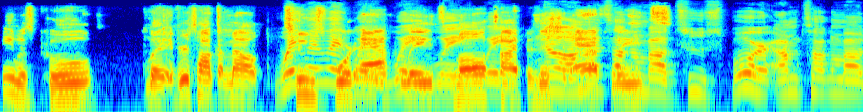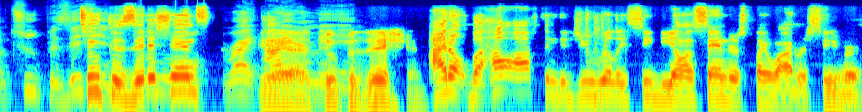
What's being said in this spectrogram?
He was cool. But if you're talking about wait, two wait, sport wait, athletes, multi-position no, I'm athletes, not talking about two sport. I'm talking about two positions. Two positions, right? Yeah, Iron two positions. I don't. But how often did you really see Deion Sanders play wide receiver?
